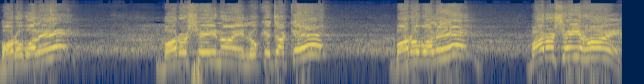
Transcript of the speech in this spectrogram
বড় বলে, বড় সেই নয়। লোকে যাকে বড় বলে, বড় সেই হয়।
